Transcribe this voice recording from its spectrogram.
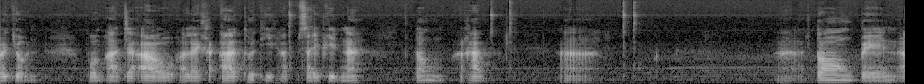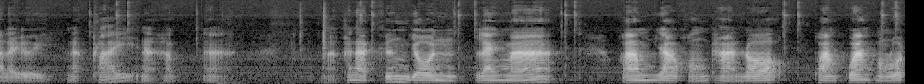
รถยนต์ ผมอาจจะเอาอะไรครับอ่าโทษทีครับใส่ผิดนะ ต้องนะครับ ต้องเป็นอะไรเอ่ยนะไพร์นะครับขนาดเครื่องยนต์ แรงม้า ความยาวของฐานล้อ ความกว้างของรถ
